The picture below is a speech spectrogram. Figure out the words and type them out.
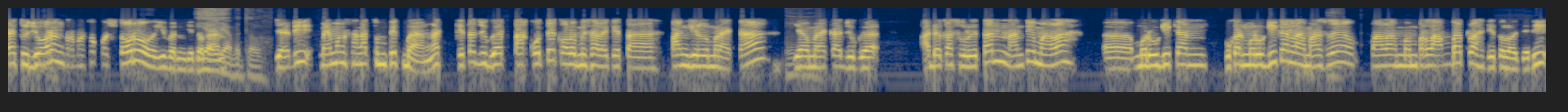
eh tujuh orang termasuk coach Toro even gitu iya, kan. iya betul Jadi memang sangat sempit banget. Kita juga takutnya kalau misalnya kita panggil mereka, Hmm. ya mereka juga ada kesulitan nanti malah eh, merugikan, bukan merugikan lah, maksudnya malah memperlambat lah gitu loh. Jadi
